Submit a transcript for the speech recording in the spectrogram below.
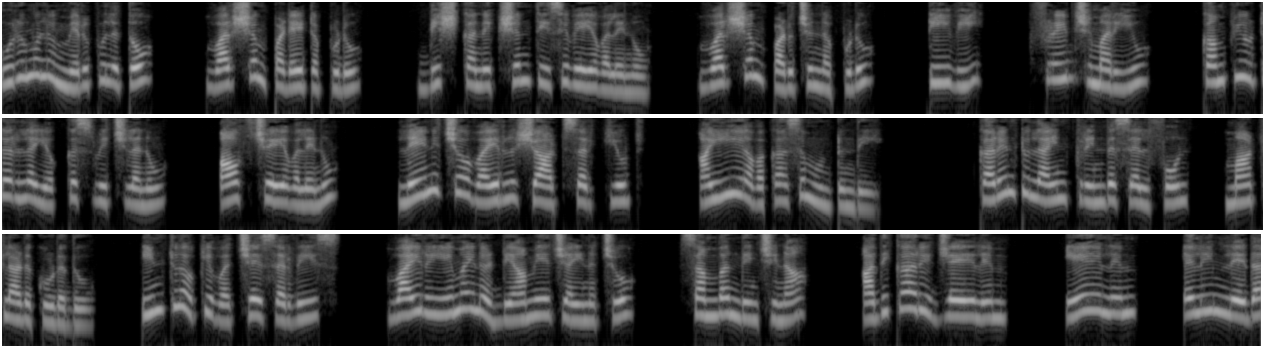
ఉరుములు మెరుపులతో వర్షం పడేటప్పుడు డిష్ కనెక్షన్ తీసివేయవలెను. వర్షం పడుచున్నప్పుడు టీవీ ఫ్రిడ్జ్ మరియు కంప్యూటర్ల యొక్క స్విచ్లను ఆఫ్ చేయవలెను. లేనిచో వైర్లు షార్ట్ సర్క్యూట్ అయ్యే అవకాశం ఉంటుంది. కరెంటు లైన్ క్రింద సెల్ ఫోన్ మాట్లాడకూడదు. ఇంట్లోకి వచ్చే సర్వీస్ వైర్ ఏమైనా డ్యామేజ్ అయినచో సంబంధించిన అధికారి జేఎల్ఎం ఏఎల్ఎం ఎలిం లేదా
